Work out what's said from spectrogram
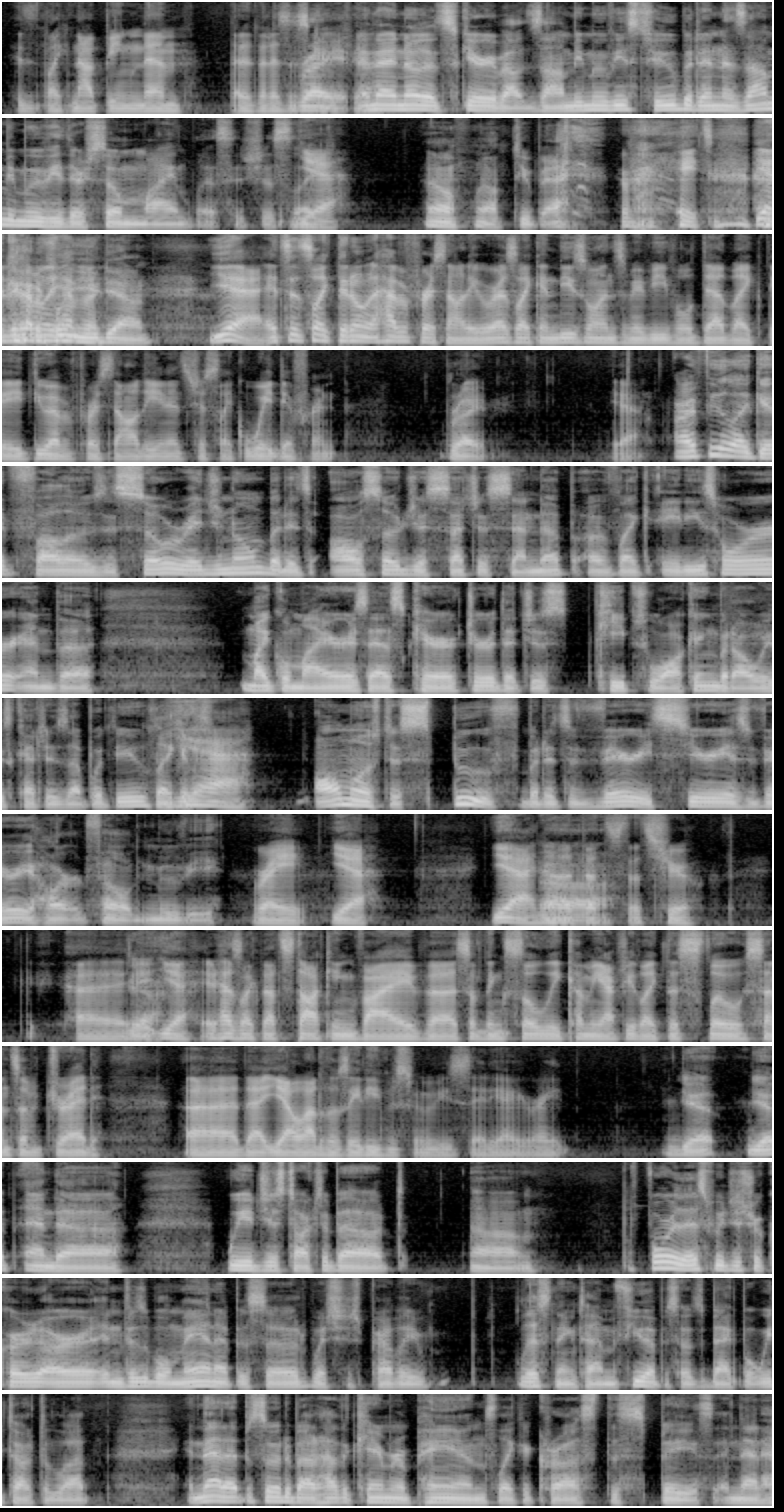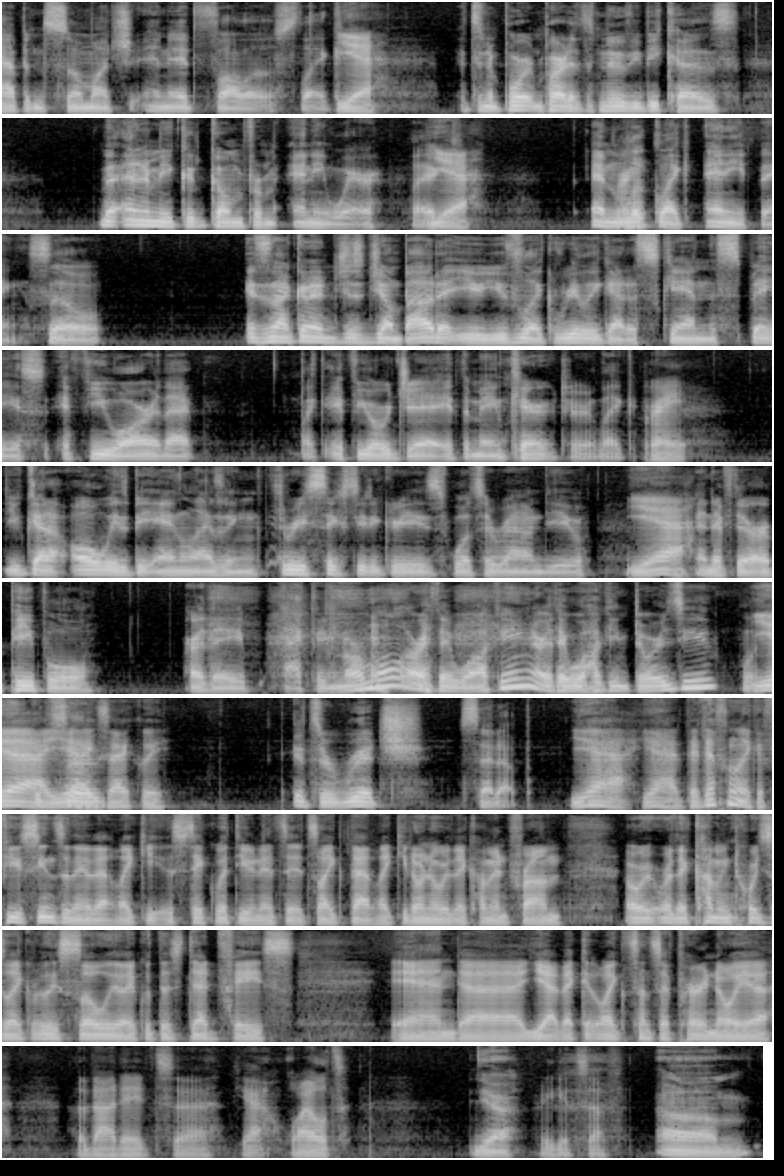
is like not being them. That that is a scary Right. feeling. And I know that's scary about zombie movies too, but in a zombie movie, they're so mindless. It's just like, yeah, oh, well, too bad. right. Yeah, they don't really put have you a, down. Yeah, it's it's like they don't have a personality. Whereas like in these ones, maybe Evil Dead, like they do have a personality, and it's just like way different. Right. Yeah, I feel like It Follows is so original, but it's also just such a send up of like 80s horror and the Michael Myers esque character that just keeps walking but always catches up with you. Like it's yeah, almost a spoof, but it's a very serious, very heartfelt movie. right. Yeah, yeah. No, that that's that's true. Uh, yeah. It, yeah, it has like that stalking vibe, uh, something slowly coming after you, like this slow sense of dread. Uh, that yeah, a lot of those '80s movies did. Yeah, you're right. Yep, yep. And uh, we had just talked about um, before this. We just recorded our Invisible Man episode, which is probably listening time a few episodes back. But we talked a lot in that episode about how the camera pans like across the space, and that happens so much in It Follows. Like, Yeah, it's an important part of this movie because the enemy could come from anywhere. Like, yeah, and Right. look like anything. So it's not going to just jump out at you. You've like really got to scan the space if you are that like if you're Jay, the main character, like right. you've got to always be analyzing 360 degrees what's around you. Yeah, And if there are people, are they acting normal? are they walking? Are they walking towards you? yeah, It's yeah. a- exactly. It's a rich setup. Yeah, yeah, there definitely like a few scenes in there that like you- stick with you, and it's it's like that like you don't know where they're coming from, or or they're coming towards you like really slowly, like with this dead face, and uh, yeah, that like sense of paranoia about it. Uh, yeah, wild, Yeah. pretty good stuff. Um,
